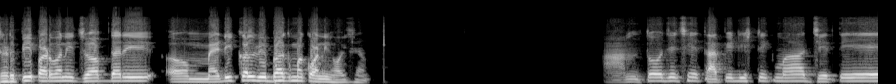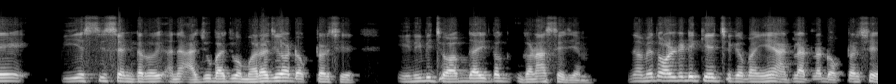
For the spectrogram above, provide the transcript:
ઝડપી પાડવાની જવાબદારી મેડિકલ વિભાગમાં કોની હોય છે? આમ તો જે છે તાપી ડિસ્ટ્રિક્ટમાં જે તે પીએસસી સેન્ટર હોય અને આજુબાજુ અમારા જેવા ડોક્ટર છે, એની બી જવાબદારી તો ગણાશે જ એમ. અમે તો ઓલરેડી કહે છે કે ભાઈ અહીંયા આટલા આટલા ડોક્ટર છે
